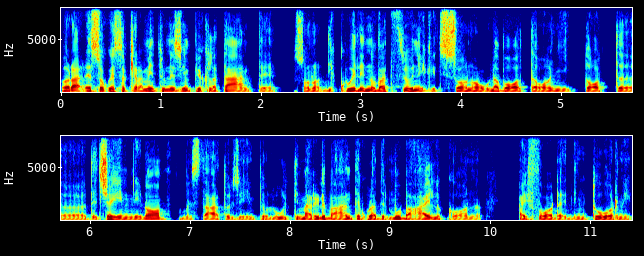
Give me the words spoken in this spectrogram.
Ora, adesso questo è chiaramente un esempio eclatante, sono di quelle innovazioni che ci sono una volta ogni tot uh, decenni, no? Come è stato, ad esempio, l'ultima rilevante, quella del mobile con iPhone e dintorni.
